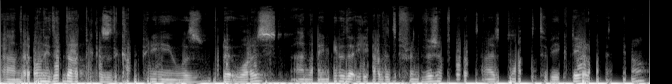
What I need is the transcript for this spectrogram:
And I only did that because the company was what it was and I knew that he had a different vision for it and I just wanted to be clear on it you know?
